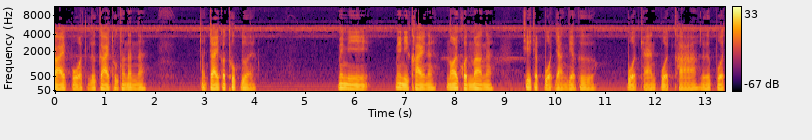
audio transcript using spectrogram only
กายปวดหรือกายทุกข์เท่านั้นนะใจก็ทุกข์ด้วย ไม่มี ไม่มีใครนะน้อยคนมากนะที่จะปวดอย่างเดียวคือ ปวดแขนปวดขาหรือปวด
